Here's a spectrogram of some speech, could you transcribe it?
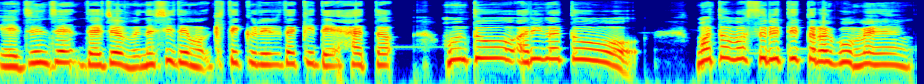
えー、全然大丈夫。なしでも来てくれるだけでハート。本当ありがとう。また忘れてたらごめん。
